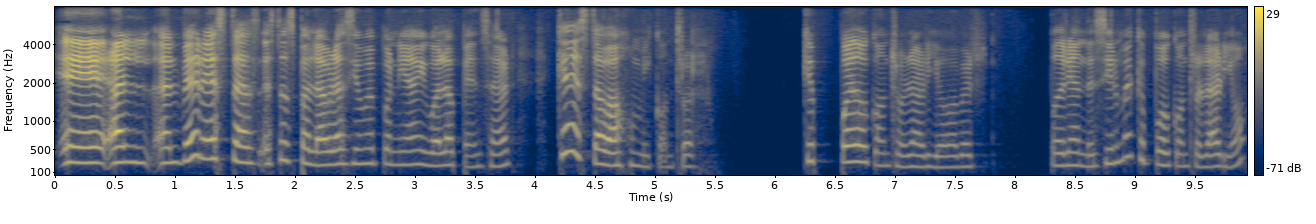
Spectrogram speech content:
eh, al, ver estas, estas palabras yo me ponía igual a pensar, ¿qué está bajo mi control? ¿Qué puedo controlar yo? A ver, ¿podrían decirme qué puedo controlar yo?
